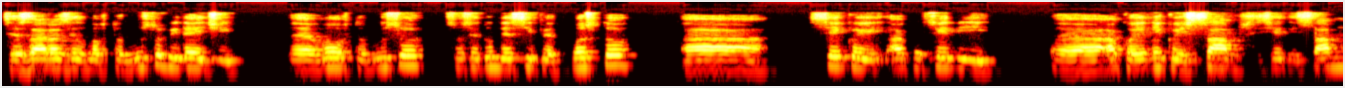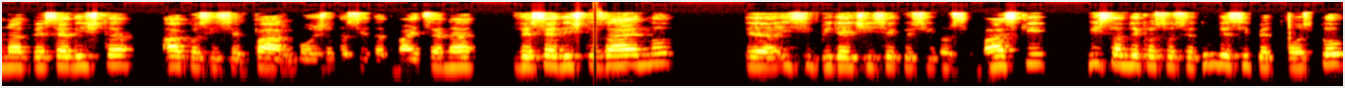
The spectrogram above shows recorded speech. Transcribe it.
се заразил во автобусот, бидејќи во автобусот со 75%, а, секој, ако седи, а, ако е некој сам, си седи сам на две седишта, ако си се пар, може да седат двајца на две седишта заедно, и си бидејќи секој си носи маски, мислам дека со 75%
